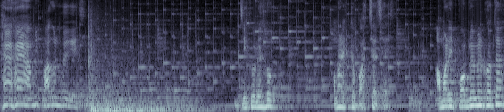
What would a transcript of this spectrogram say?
হ্যাঁ হ্যাঁ আমি পাগল হয়ে গেছি। যে করে হোক আমার একটা বাচ্চা চাই। আমার এই প্রবলেমের কথা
